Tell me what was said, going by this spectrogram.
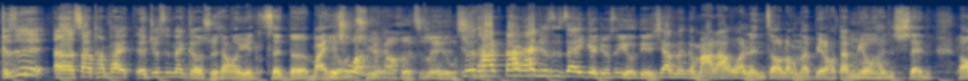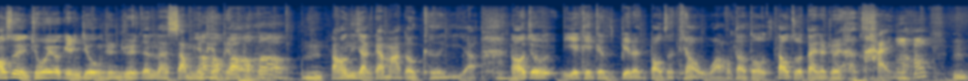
可是呃，沙滩派呃，就是那个水上乐园真的蛮有也去玩趣的。飘飘河之类的东西。就是它，它它就是在一个就是有点像那个马拉万人造浪那边，然后但没有很深，然后所以你就会又给你游泳圈，你就会在那上面啊飘飘好棒。好河，嗯，然后你想干嘛都可以啊，然后就你也可以跟别人抱着跳舞啊，然后到都到最后大家就会很嗨嘛，嗯，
